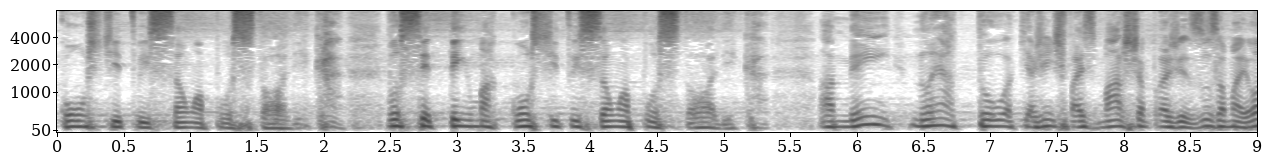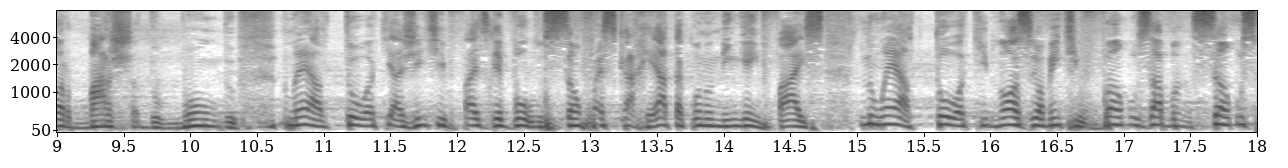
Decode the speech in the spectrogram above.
constituição apostólica. Você tem uma constituição apostólica. Amém? Não é à toa que a gente faz marcha para Jesus, a maior marcha do mundo. Não é à toa que a gente faz revolução, faz carreata quando ninguém faz. Não é à toa que nós realmente vamos, avançamos.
